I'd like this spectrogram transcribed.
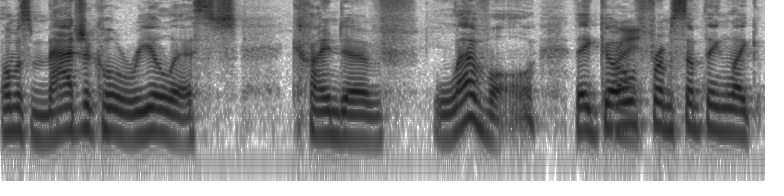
almost magical realist kind of level. They go Right. from something like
